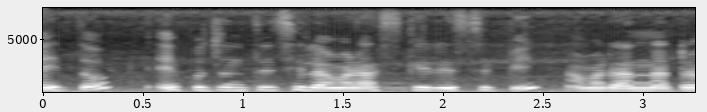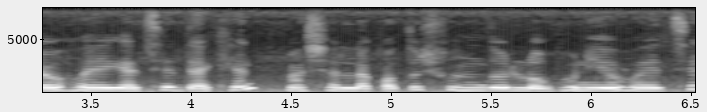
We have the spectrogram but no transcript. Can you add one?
এই তো, এ পর্যন্তই ছিল আমার আজকের রেসিপি আমার রান্নাটাও হয়ে গেছে, দেখেন মাসাল্লাহ কত সুন্দর লোভনীয় হয়েছে।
